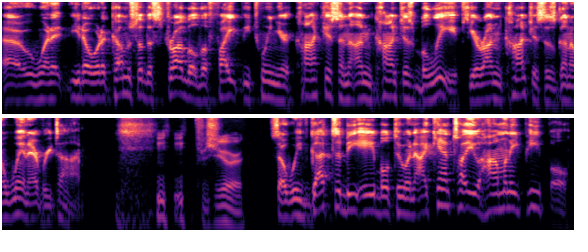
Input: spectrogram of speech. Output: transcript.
uh, when it you know when it comes to the struggle, the fight between your conscious and unconscious beliefs, your unconscious is going to win every time. For sure. So we've got to be able to, and I can't tell you how many people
